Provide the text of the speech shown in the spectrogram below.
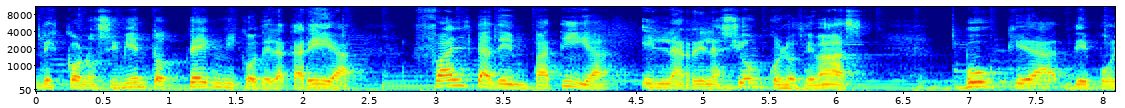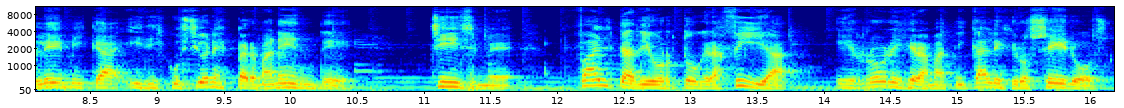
desconocimiento técnico de la tarea, falta de empatía en la relación con los demás, búsqueda de polémica y discusiones permanente, chisme, falta de ortografía, errores gramaticales groseros,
